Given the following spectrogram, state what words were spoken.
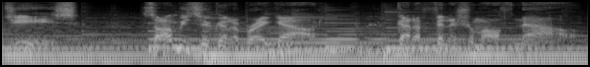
Jeez, zombies are gonna break out. Gotta finish them off now.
